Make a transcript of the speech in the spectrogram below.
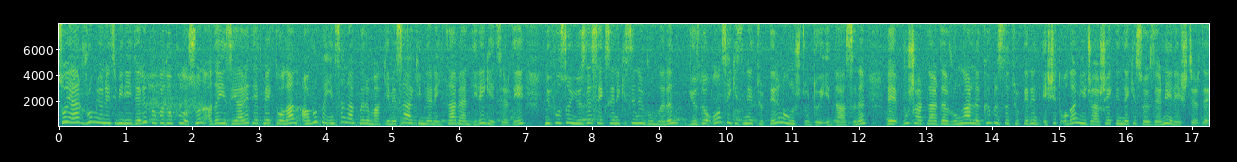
Soyer, Rum yönetimi lideri Papadopoulos'un adayı ziyaret etmekte olan Avrupa İnsan Hakları Mahkemesi hakimlerine hitaben dile getirdiği nüfusun %82'sini Rumların, %18'ini Türklerin oluşturduğu iddiasını ve bu şartlarda Rumlarla Kıbrıslı Türklerin eşit olamayacağı şeklindeki sözlerini eleştirdi.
